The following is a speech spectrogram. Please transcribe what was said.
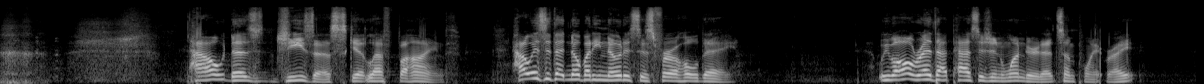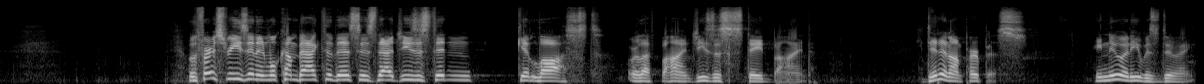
how does Jesus get left behind? How is it that nobody notices for a whole day? We've all read that passage and wondered at some point, right? Well, the first reason, and we'll come back to this, is that Jesus didn't get lost or left behind. Jesus stayed behind. He did it on purpose, he knew what he was doing.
